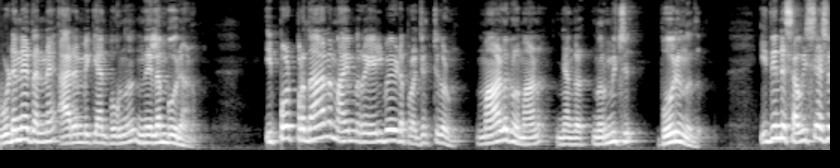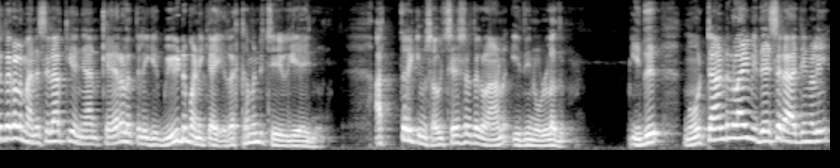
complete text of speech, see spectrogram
ഉടനെ തന്നെ ആരംഭിക്കാൻ പോകുന്നത് നിലമ്പൂരാണ്. ഇപ്പോൾ പ്രധാനമായും റെയിൽവേയുടെ പ്രൊജക്റ്റുകളും മാളുകളുമാണ് ഞങ്ങൾ നിർമ്മിച്ച് പോരുന്നത്. ഇതിന്റെ സവിശേഷതകൾ മനസ്സിലാക്കിയ ഞാൻ കേരളത്തിലേക്ക് വീട് പണിക്കായി റെക്കമെൻഡ് ചെയ്യുകയായിരുന്നു. അത്രയ്ക്കും സവിശേഷതകളാണ് ഇതിനുള്ളത്. ഇത് നൂറ്റാണ്ടുകളായി വിദേശ രാജ്യങ്ങളിൽ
